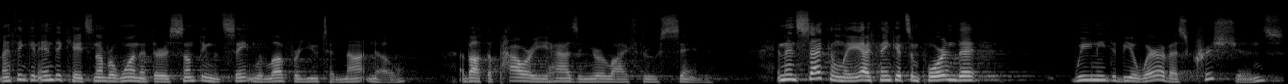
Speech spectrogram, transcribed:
And I think it indicates, number one, that there is something that Satan would love for you to not know about the power he has in your life through sin. And then, secondly, I think it's important that we need to be aware of as Christians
